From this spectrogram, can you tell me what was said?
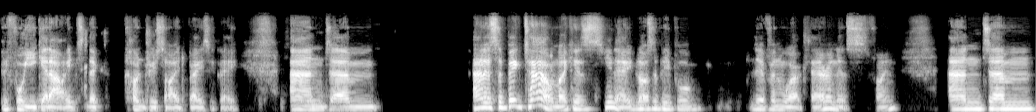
before you get out into the countryside, basically, and um, and it's a big town. Like it's you know lots of people live and work there, and it's fine. And um,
